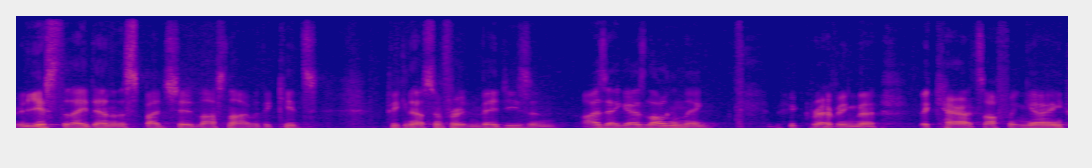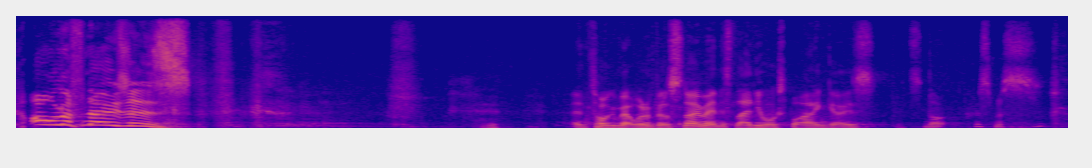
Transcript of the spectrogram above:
Yesterday down at the spud shed last night with the kids picking up some fruit and veggies, and Isaac goes along and they grabbing the, the carrots off and going, Olaf noses! and talking about what to build a snowman, this lady walks by and goes, It's not Christmas.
